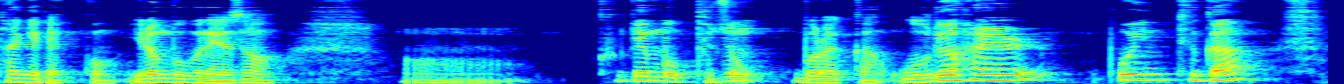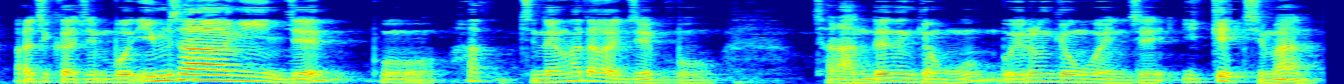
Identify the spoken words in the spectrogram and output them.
타게 됐고 이런 부분에서 어, 크게 뭐 부정 뭐랄까 우려할 포인트가 아직까지 뭐 임상이 이제 뭐 하- 진행하다가 이제 뭐 잘 안 되는 경우 뭐 이런 경우가 이제 있겠지만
